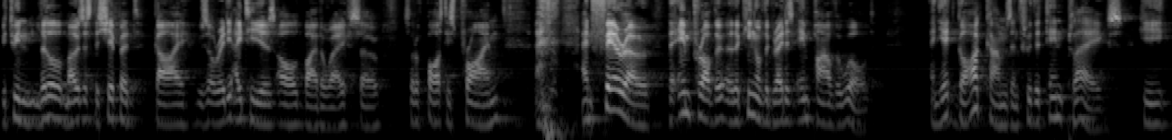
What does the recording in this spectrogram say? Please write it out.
between little Moses, the shepherd guy, who's already 80 years old, by the way, so sort of past his prime, and, and Pharaoh, the emperor of the, the king of the greatest empire of the world. And yet God comes and through the 10 plagues, He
